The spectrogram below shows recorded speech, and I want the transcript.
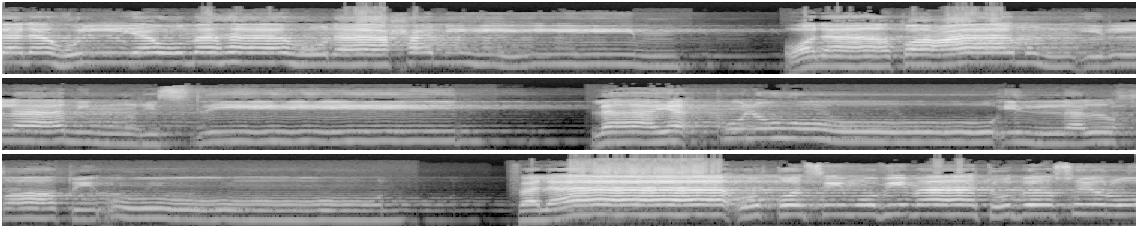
له اليوم هاهنا حميم ولا طعام إلا من غسلين لا يأكله إلا الخاطئون فلا أقسم بما تبصرون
